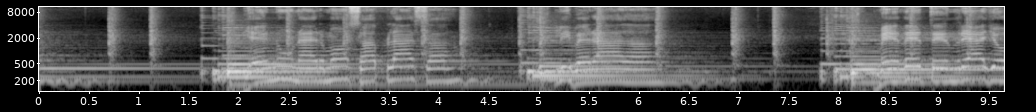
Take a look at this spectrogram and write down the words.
y en una hermosa plaza liberada me detendré a llorar.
